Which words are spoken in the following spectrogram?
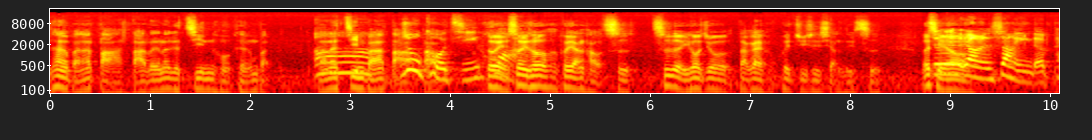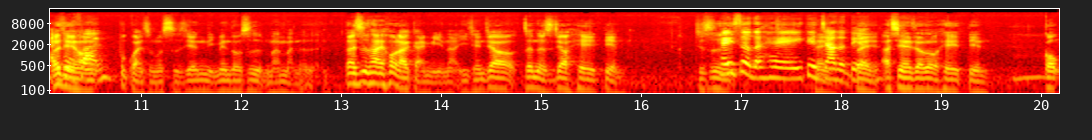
他有把它打打的那个筋哦，可能把把那筋把它打入口即化，对，所以说非常好吃。吃了以后就大概会继续想去吃，而且哦，让人上瘾的排骨饭，不管什么时间，里面都是满满的人。但是他后来改名了，以前叫真的是叫黑店，就是黑色的黑，店家的店，对，啊，现在叫做黑店。宫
